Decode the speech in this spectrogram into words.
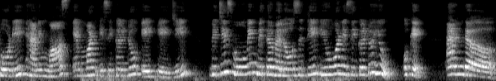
body having mass m1 is equal to 8 kg which is moving with a velocity u1 is equal to u. Okay. And uh,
